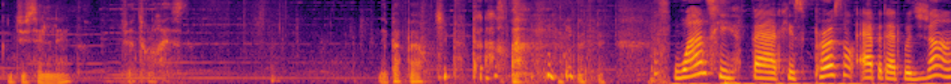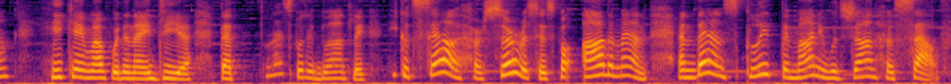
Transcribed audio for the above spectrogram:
comme tu sais l'être, tu as tout le reste. N'aie pas peur. J'ai pas peur. Once he fed his personal appetite with Jean, he came up with an idea that, let's put it bluntly, he could sell her services for other men and then split the money with Jean herself.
